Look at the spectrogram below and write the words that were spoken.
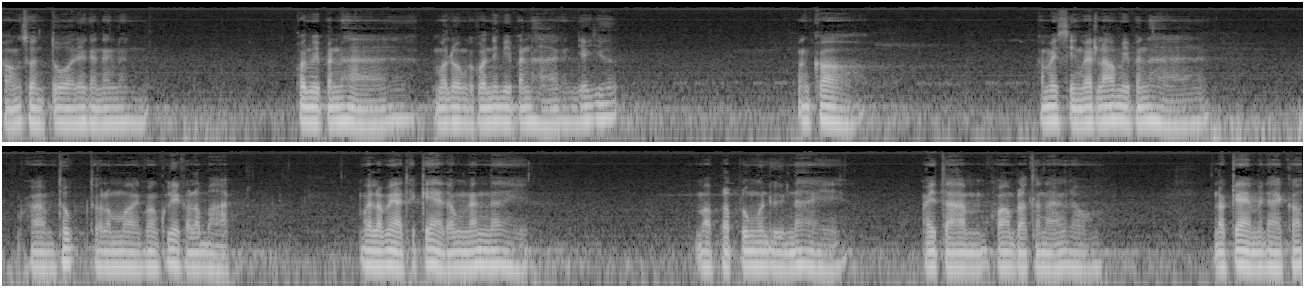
ของส่วนตัวด้วยกันทั้งนั้น คนมีปัญหามารวมกับคนที่มีปัญหากันเยอะๆ มันก็ทำให้สิ่งแวดล้อมมีปัญหา ความทุกข์ทรมานความเครียดกระบาดเมื่อเราไม่อาจจะแก้ตรงนั้นได้ มาปรับปรุงคนอื่นได้ ไปตามความปรารถนาของเรา เราแก้ไม่ได้ก็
